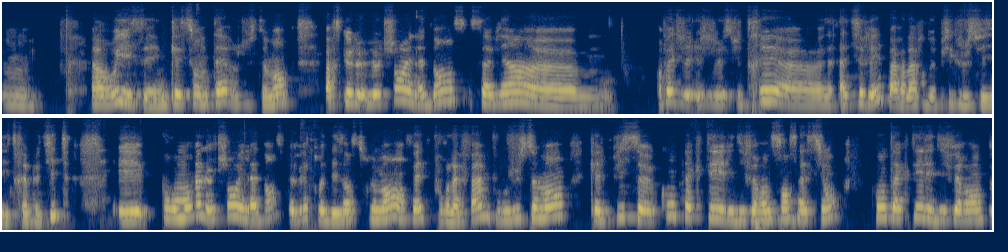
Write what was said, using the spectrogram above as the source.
hmm. Alors oui, c'est une question de terre justement, parce que le, chant et la danse, ça vient euh, en fait, je, suis très euh, attirée par l'art depuis que je suis très petite. Et pour moi, le chant et la danse peuvent être des instruments, en fait, pour la femme, pour justement qu'elle puisse contacter les différentes sensations, contacter les différentes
